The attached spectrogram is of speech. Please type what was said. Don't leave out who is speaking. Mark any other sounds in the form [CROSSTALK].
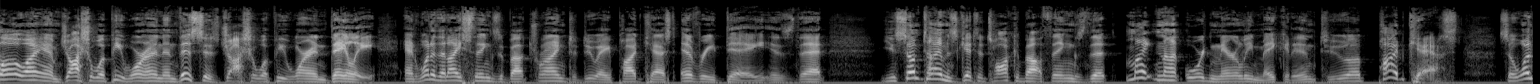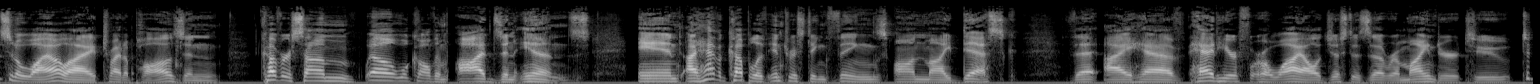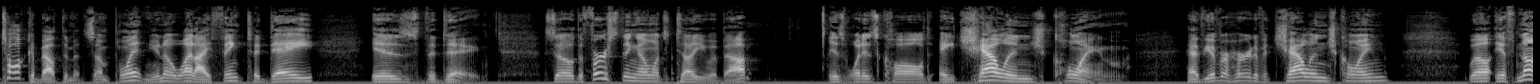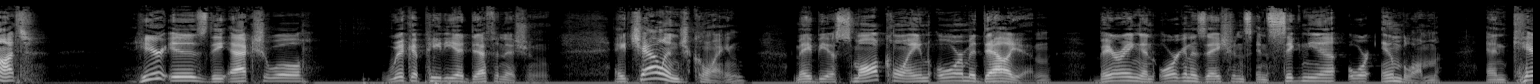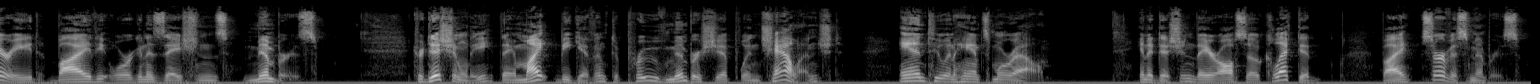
Speaker 1: Hello, I am Joshua P. Warren, and this is Joshua P. Warren Daily. And one of the nice things about trying to do a podcast every day is that you sometimes get to talk about things that might not ordinarily make it into a podcast. So once in a while, I try to pause and cover some, well, we'll call them odds and ends. And I have a couple of interesting things on my desk that I have had here for a while just as a reminder to to talk about them at some point. And you know what? I think today is the day. So the first thing I want to tell you about is what is called a challenge coin. Have you ever heard of a challenge coin? Well, if not, here is the actual Wikipedia definition. A challenge coin may be a small coin or medallion bearing an organization's insignia or emblem and carried by the organization's members. Traditionally, they might be given to prove membership when challenged and to enhance morale. In addition, they are also collected by service members.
